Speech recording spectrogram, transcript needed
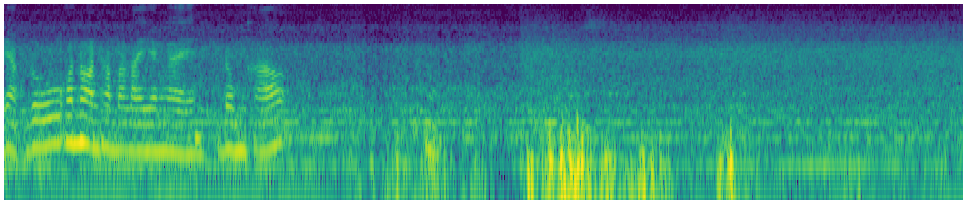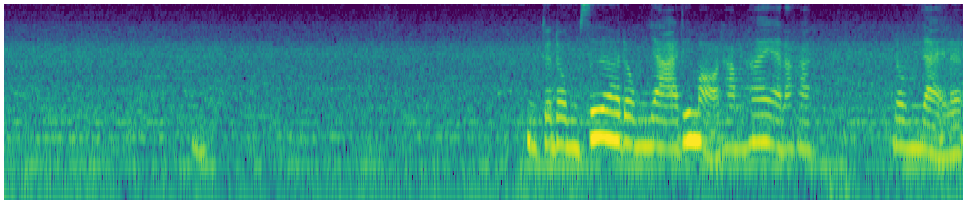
อยากรู้เขานอนทำอะไรยังไง ดมเขาจะดมเสื้อดมยาที่หมอทำให้อะนะคะ ดมใหญ่เลย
